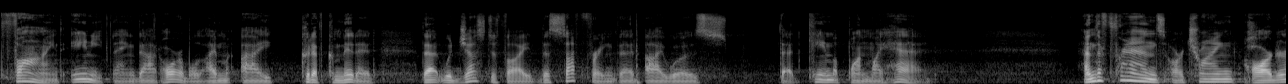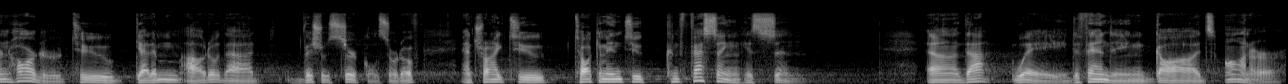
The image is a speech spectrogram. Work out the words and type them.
find anything that horrible I'm, I could have committed that would justify the suffering that I was, that came upon my head. And the friends are trying harder and harder to get him out of that vicious circle, sort of, and try to talk him into confessing his sin. Uh, that way, defending God's honor.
